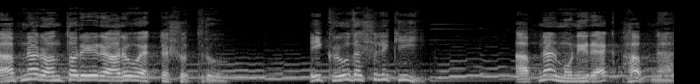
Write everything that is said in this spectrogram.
আপনার অন্তরের আরও একটা শত্রু। এই ক্রোধ আসলে কি? আপনার মনের এক ভাবনা,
